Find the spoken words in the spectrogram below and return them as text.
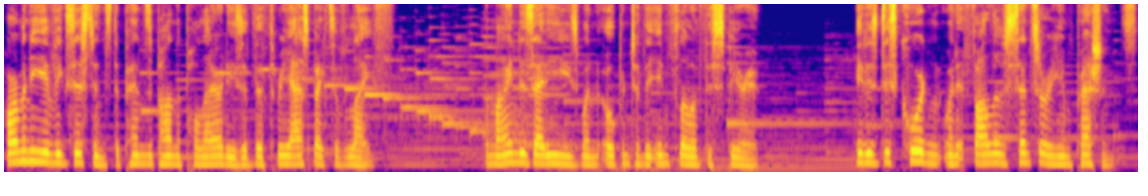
Harmony of existence depends upon the polarities of the three aspects of life. The mind is at ease when open to the inflow of the spirit. It is discordant when it follows sensory impressions.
